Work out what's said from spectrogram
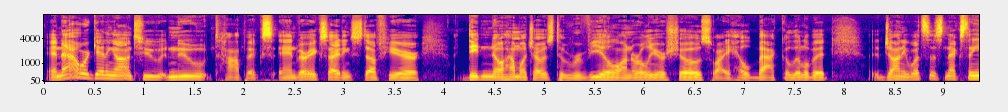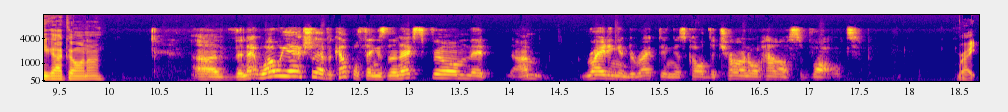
and now we're getting on to new topics and very exciting stuff here. Didn't know how much I was to reveal on earlier shows, so I held back a little bit. Johnny, what's this next thing you got going on? Uh, the ne- well, we actually have a couple things. The next film that I'm writing and directing is called The Charnel House Vault. Right.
